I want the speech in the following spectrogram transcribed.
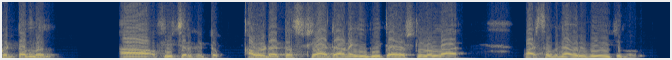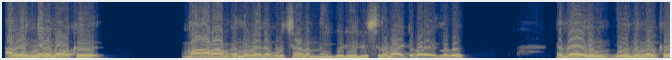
പെട്ടെന്ന് ആ ഫീച്ചർ കിട്ടും. അവരുടെ ടെസ്റ്ററായിട്ടാണ് ഈ ബീറ്റ വേഷനിലുള്ള വാട്സപ്പിനെ അവർ ഉപയോഗിക്കുന്നത്. അതെങ്ങനെ നമുക്ക് മാറാം എന്നുള്ളതിനെ കുറിച്ചാണ് ഇന്ന് ഈ വീഡിയോയിൽ വിശദമായിട്ട് പറയുന്നത്. എന്തായാലും ഇത് നിങ്ങൾക്ക്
